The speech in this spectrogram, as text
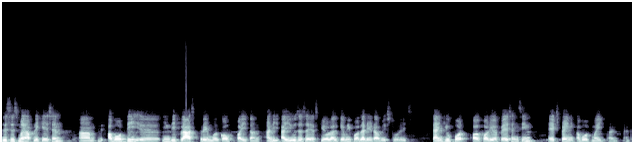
this is my application um, about the uh, in the Flask framework of Python and I use as a SQL Alchemy for the database storage. Thank you for uh, for your patience in explaining about my content.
